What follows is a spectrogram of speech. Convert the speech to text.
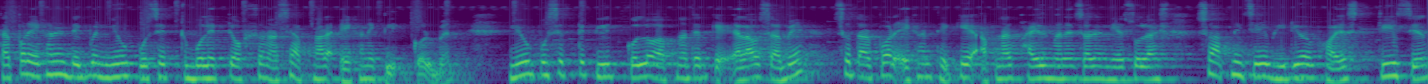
তারপর এখানে দেখবেন নিউ প্রজেক্ট বলে একটি অপশন আছে, আপনারা এখানে ক্লিক করবেন। নিউ প্রজেক্টে ক্লিক করলেও আপনাদেরকে অ্যালাউ যাবে সো তারপর এখান থেকে আপনার ফাইল ম্যানেজারে নিয়ে চলে আস। সো আপনি যে ভিডিওর ভয়েসটি চেঞ্জ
